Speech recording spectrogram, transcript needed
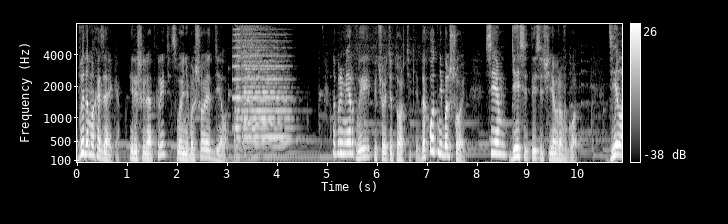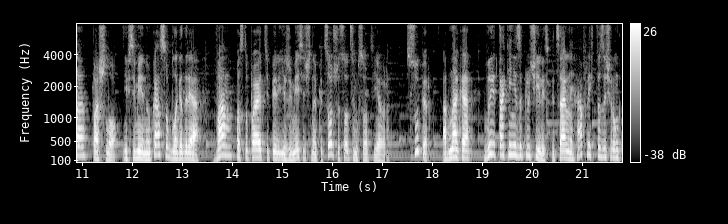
Вы домохозяйка и решили открыть свое небольшое дело. Например, вы печете тортики. Доход небольшой. 7-10 тысяч евро в год. Дело пошло. И в семейную кассу благодаря вам поступают теперь ежемесячно 500, 600, 700 евро. Супер! Однако вы так и не заключили специальный Haftpflichtversicherung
